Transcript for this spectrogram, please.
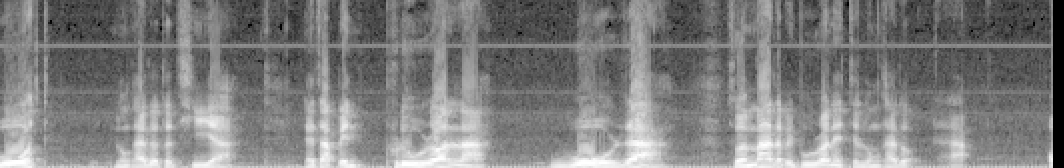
vote ลงท้ายด้วยตัว t อะแล้วถ้าเป็น plural ล่ะ vora ส่วนมากถ้าเป็น plural เนี่ยจะลงท้ายด้วยอ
